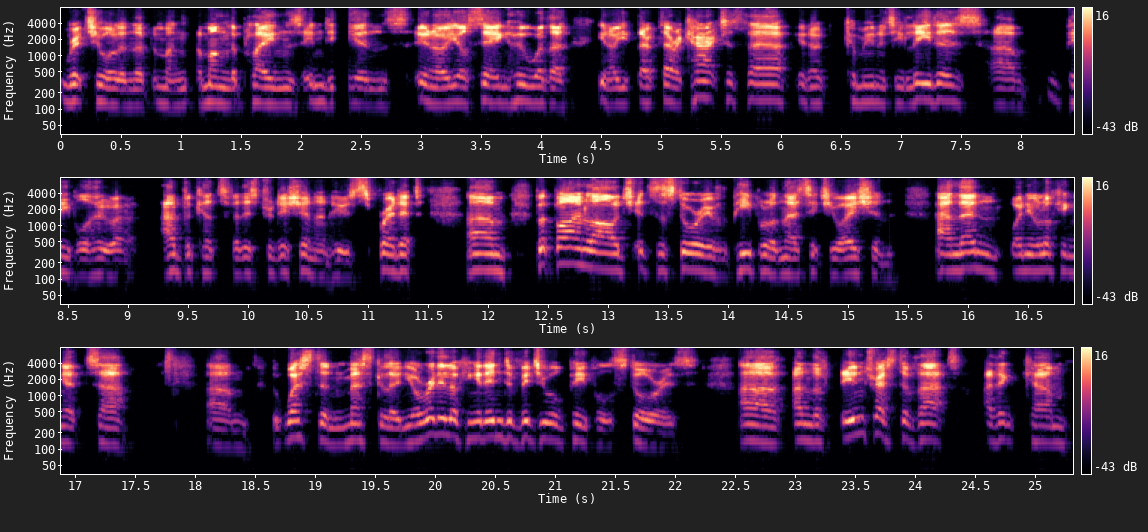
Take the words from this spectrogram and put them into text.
ritual the among among the plains Indians. You know, you're seeing who were the you know there, there are characters there. You know, community leaders, um, people who are advocates for this tradition and who spread it. Um, but by and large, it's the story of the people and their situation. And then when you're looking at uh, um, Western mescaline, you're really looking at individual people's stories. Uh, and the, the, interest of that, I think, um,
